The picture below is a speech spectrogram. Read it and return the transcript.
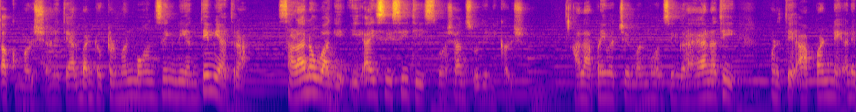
તક મળશે. અને ત્યારબાદ ડૉક્ટર મનમોહન સિંહની અંતિમ યાત્રા સાડા નવ વાગે એઆઈસીસીથી સ્મશાન સુધી નીકળશે. હાલ આપણી વચ્ચે મનમોહન સિંહ રહ્યા નથી, પણ તે આપણને અને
